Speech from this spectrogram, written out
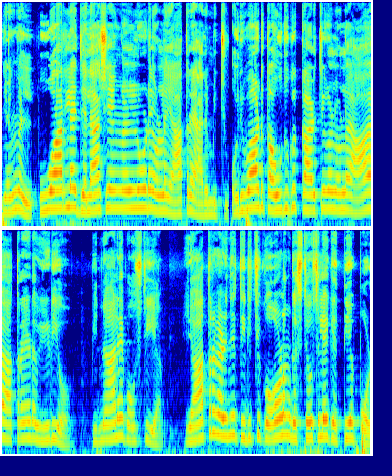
ഞങ്ങൾ പൂവാറിലെ ജലാശയങ്ങളിലൂടെയുള്ള യാത്ര ആരംഭിച്ചു. ഒരുപാട് കൗതുക കാഴ്ചകളുള്ള ആ യാത്രയുടെ വീഡിയോ പിന്നാലെ പോസ്റ്റ് ചെയ്യാം. യാത്ര കഴിഞ്ഞ് തിരിച്ച് കോവളം ഗസ്റ്റ് ഹൗസിലേക്ക് എത്തിയപ്പോൾ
